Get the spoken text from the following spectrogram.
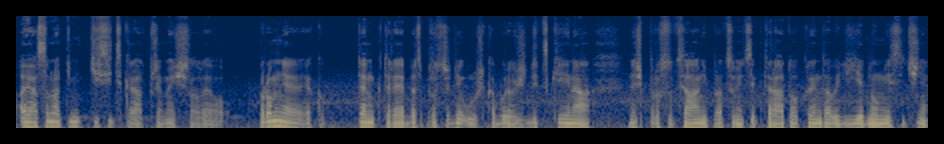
A já jsem nad tím tisíckrát přemýšlel, jo. Pro mě jako ten, který je bezprostředně u bude vždycky jiná, než pro sociální pracovnici, která toho klienta vidí jednou měsíčně.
